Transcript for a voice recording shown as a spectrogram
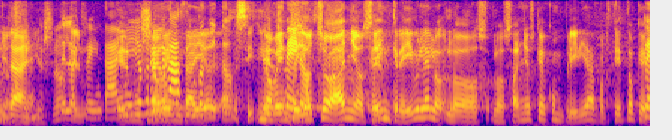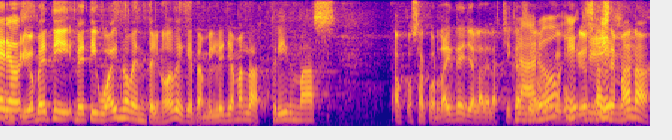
30 años, ¿eh? años, ¿no? De los El- 30 el años, yo museo creo que va un 98 poquito. sí, Menos. 98 años, ¿eh? increíble lo- los, los años que cumpliría. Por cierto, que Pero- cumplió Betty, Betty White 99, que también le llaman la actriz más... ¿Os acordáis de ella, la de las chicas de oro, que cumplió eh, esta eh, semana?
